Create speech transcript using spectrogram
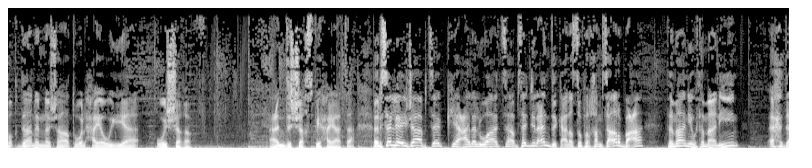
فقدان النشاط والحيوية والشغف؟ عند الشخص في حياته. ارسل لي إجابتك على الواتساب. سجل عندك على صفر خمسة أربعة ثمانية وثمانين أحد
